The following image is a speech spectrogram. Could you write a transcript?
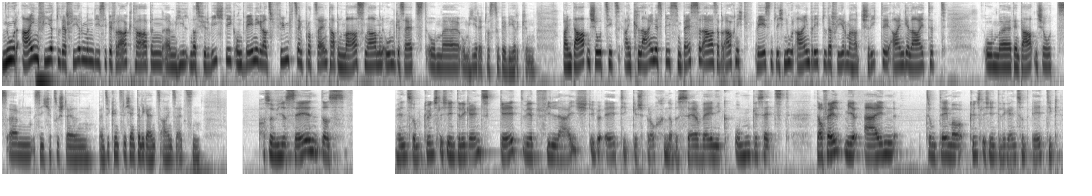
Nur ein Viertel der Firmen, die sie befragt haben, ähm, hielten das für wichtig und weniger als 15 Prozent haben Maßnahmen umgesetzt, um, äh, um hier etwas zu bewirken. Beim Datenschutz sieht es ein kleines bisschen besser aus, aber auch nicht wesentlich. Nur ein Drittel der Firma hat Schritte eingeleitet, um äh, den Datenschutz ähm, sicherzustellen, wenn sie künstliche Intelligenz einsetzen. Also wir sehen, dass wenn es um künstliche Intelligenz geht, wird vielleicht über Ethik gesprochen, aber sehr wenig umgesetzt. Da fällt mir ein zum Thema künstliche Intelligenz und Ethik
